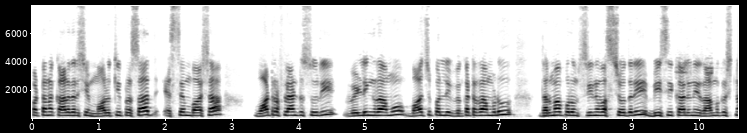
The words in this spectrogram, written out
పట్టణ కార్యదర్శి Maruthi Prasad SM Basha water plant Suri welding Ramu Bachupalli Venkataramudu Dharmapuram Srinivas Chowdary BC colony Ramakrishna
